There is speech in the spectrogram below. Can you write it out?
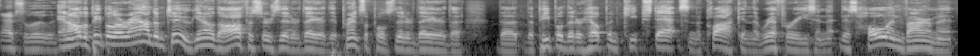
Absolutely. and all the people around them too. You know, the officers that are there, the principals that are there, the the the people that are helping keep stats and the clock and the referees and this whole environment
